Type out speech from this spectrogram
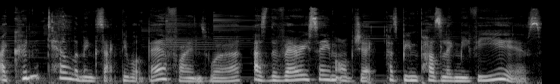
I couldn't tell them exactly what their finds were, as the very same object has been puzzling me for years.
